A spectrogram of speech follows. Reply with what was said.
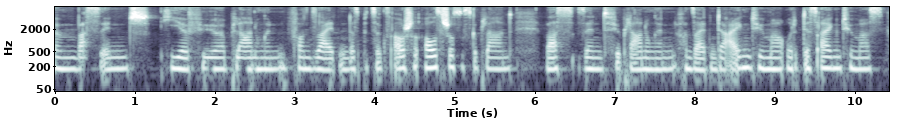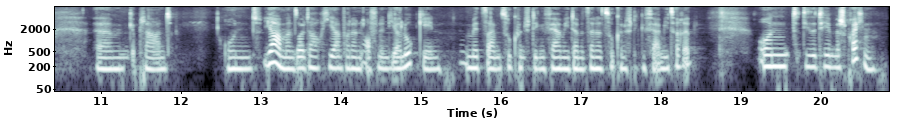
ähm, was sind hier für Planungen von Seiten des Bezirksausschusses geplant, was sind für Planungen von Seiten der Eigentümer oder des Eigentümers ähm, geplant. Und ja, man sollte auch hier einfach in einen offenen Dialog gehen mit seinem zukünftigen Vermieter, mit seiner zukünftigen Vermieterin und diese Themen besprechen,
